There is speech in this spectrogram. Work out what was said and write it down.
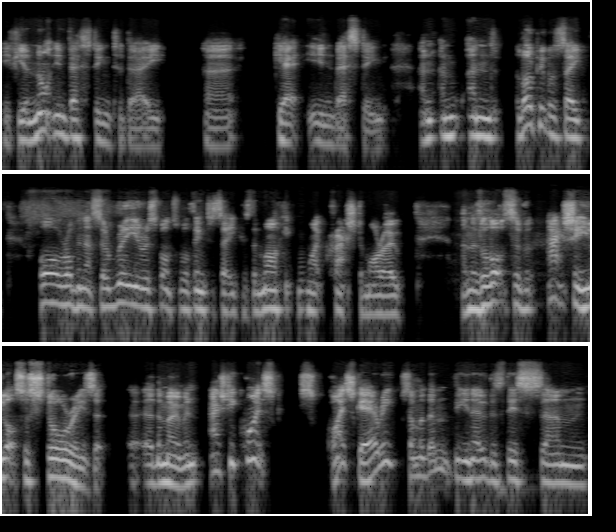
If you're not investing today, uh, get investing. And and and a lot of people say, "Oh, Robin, that's a really irresponsible thing to say because the market might crash tomorrow." And there's lots of actually lots of stories at, at the moment, actually quite quite scary. Some of them, you know, there's this. Um,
